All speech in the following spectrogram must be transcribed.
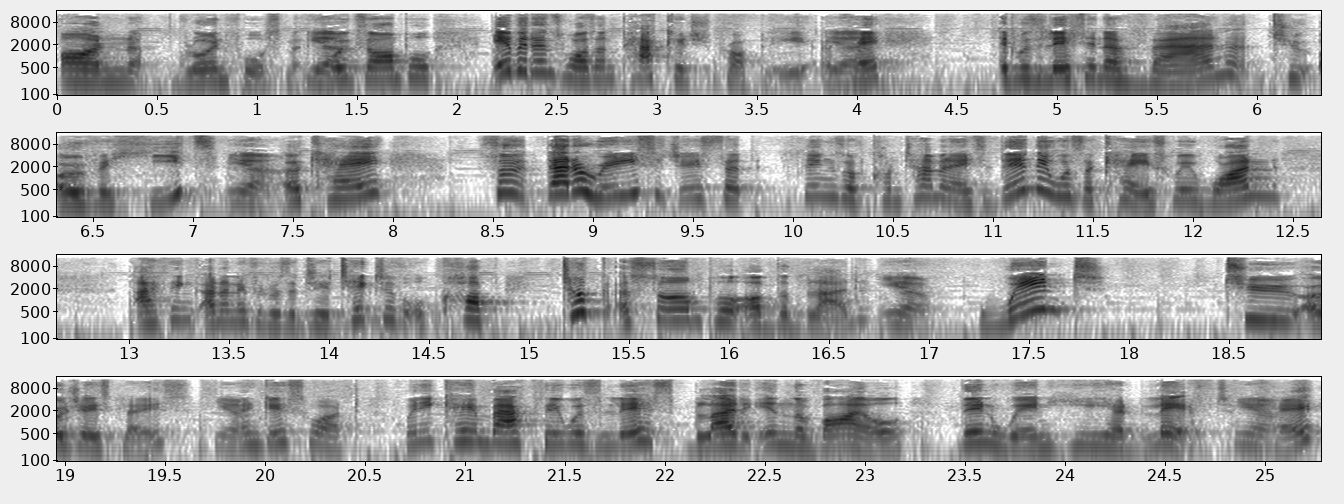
on law enforcement. Yeah. For example, evidence wasn't packaged properly. Okay, Yeah. It was left in a van to overheat. Yeah. Okay, so that already suggests that things are contaminated. Then there was a case where one, I think I don't know if it was a detective or cop, took a sample of the blood yeah. went to OJ's place, Yeah. and guess what? When he came back, there was less blood in the vial than when he had left. Yeah. Okay.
